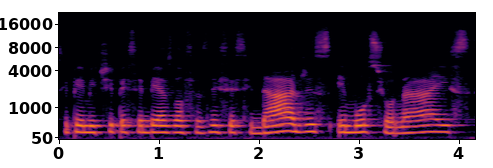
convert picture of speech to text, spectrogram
se permitir perceber as nossas necessidades emocionais,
